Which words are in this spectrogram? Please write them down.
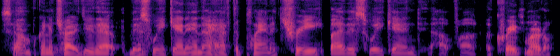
So I'm gonna try to do that this weekend, and I have to plant a tree by this weekend. Out uh, a crepe myrtle,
